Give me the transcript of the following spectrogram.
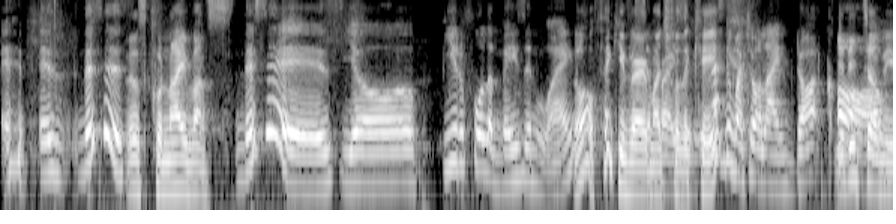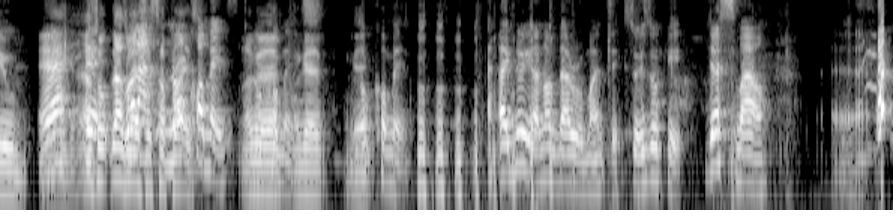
It is, this is was connivance. this is your beautiful, amazing wife. Oh, thank you very much for the cake. Do my joyonline.com. You didn't tell me you. Yeah. That's, that's why it's a surprise. No comments. no Okay, comments. okay, No okay. comment. I know you're not that romantic, so it's okay. Just smile. Uh.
